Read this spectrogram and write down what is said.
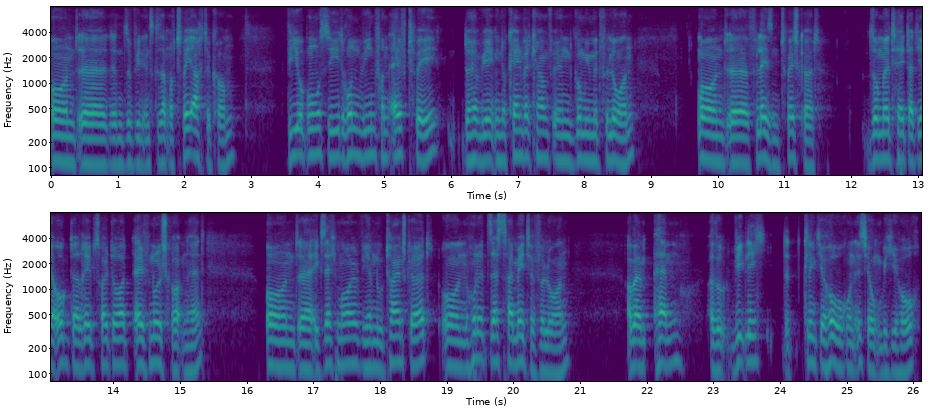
Und äh, dann sind wir insgesamt noch zwei Achte gekommen. Wie ob uns sieht, Runden Wien von 11-2, da haben wir eigentlich noch keinen Wettkampf in Gummi mit verloren. Und äh, verlesen, zwei gehört. Somit hätte das ja auch, dass Rebs halt dort 11-0 scouten hat. Und äh, ich sag mal, wir haben nur Teilen gehört und 106 Meter verloren. Aber Hem, also wirklich, das klingt ja hoch und ist ja irgendwie hier hoch.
